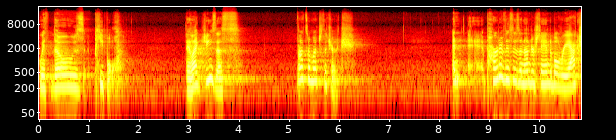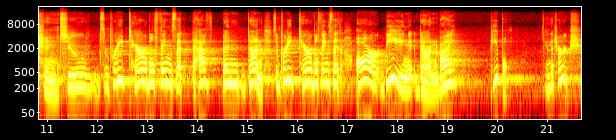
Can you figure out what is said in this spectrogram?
with those people. They like Jesus, not so much the church. And eh, part of this is an understandable reaction to some pretty terrible things that have been done, some pretty terrible things that are being done by people in the church.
